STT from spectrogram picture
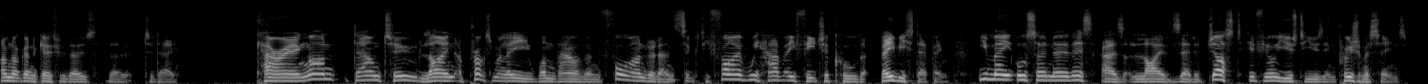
I'm not going to go through those though today. Carrying on down to line approximately 1465, we have a feature called baby stepping. You may also know this as live Z adjust if you're used to using Prusa machines.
